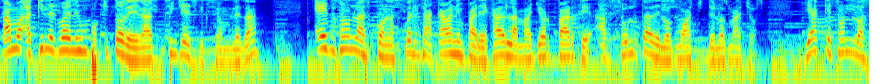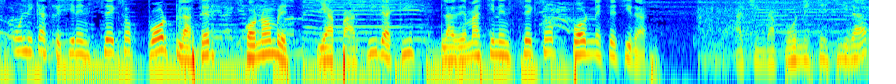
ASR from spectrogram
Vamos, aquí les voy a leer un poquito de la pinche descripción, ¿les va? Estas son las con las cuales acaban emparejadas la mayor parte absoluta de los, mach- de los machos, ya que son las únicas que tienen sexo por placer con hombres y a partir de aquí las demás tienen sexo por necesidad. A chinga, por necesidad.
